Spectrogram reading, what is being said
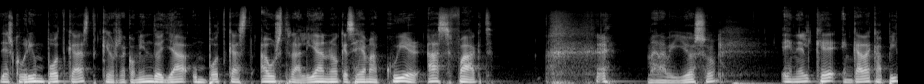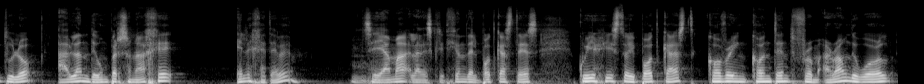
descubrí un podcast que os recomiendo ya, un podcast australiano que se llama Queer as Fact. Maravilloso. En el que en cada capítulo hablan de un personaje LGTB. Se llama, la descripción del podcast es Queer History Podcast Covering Content from Around the World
